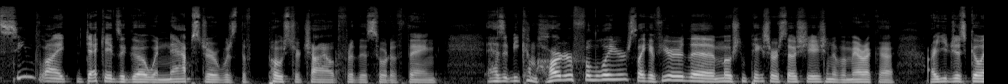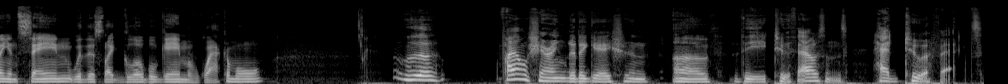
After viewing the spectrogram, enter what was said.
seemed like decades ago when Napster was the poster child for this sort of thing. Has it become harder for lawyers? Like, if you're the Motion Picture Association of America, are you just going insane with this like global game of whack a mole? The file sharing litigation of the 2000s had two effects.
